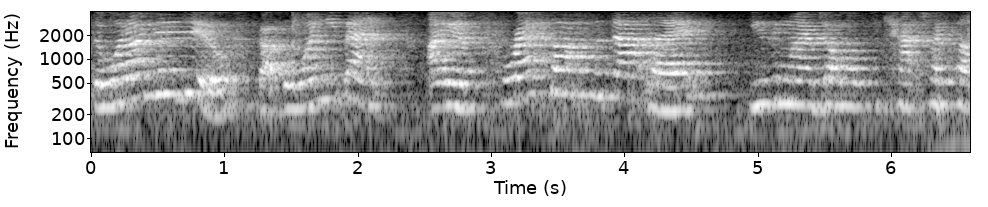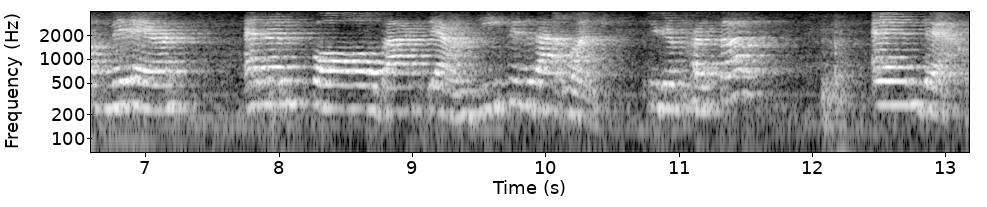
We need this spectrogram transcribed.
So what I'm going to do, I've got the one knee bent, I'm going to press off with that leg, using my abdominals to catch myself midair, and then fall back down, deep into that lunge. So you're going to press up, and down,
